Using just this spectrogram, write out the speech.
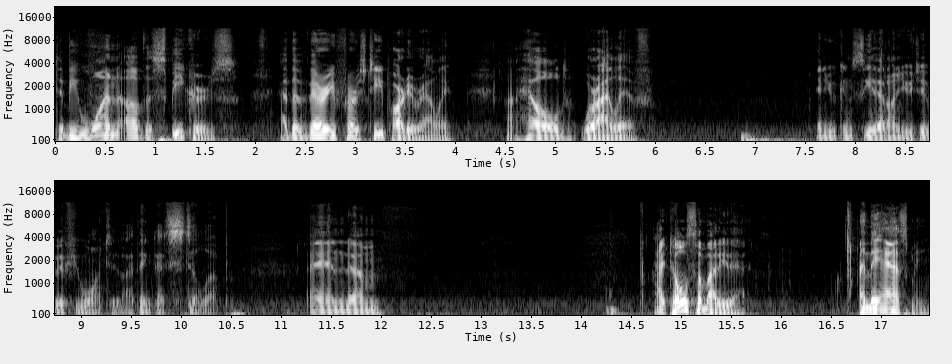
to be one of the speakers at the very first Tea Party rally uh, held where I live. And you can see that on YouTube if you want to. I think that's still up. And um, I told somebody that. And they asked me,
